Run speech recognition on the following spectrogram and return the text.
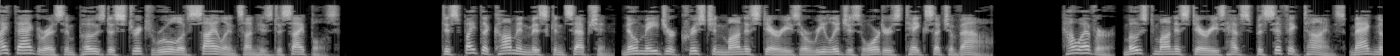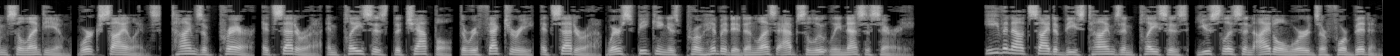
Pythagoras imposed a strict rule of silence on his disciples. Despite the common misconception, no major Christian monasteries or religious orders take such a vow. However, most monasteries have specific times magnum silentium, work silence, times of prayer, etc. and places the chapel, the refectory, etc. where speaking is prohibited unless absolutely necessary. Even outside of these times and places, useless and idle words are forbidden.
